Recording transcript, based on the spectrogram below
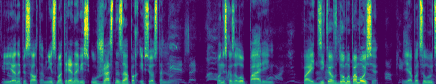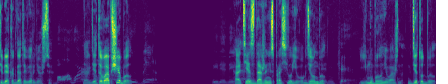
И я написал там, несмотря на весь ужасный запах и все остальное. Он не сказал, о, парень, пойди-ка в дом и помойся. Я поцелую тебя, когда ты вернешься. А где ты вообще был? Отец даже не спросил его, где он был. Ему было неважно, где тот был.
